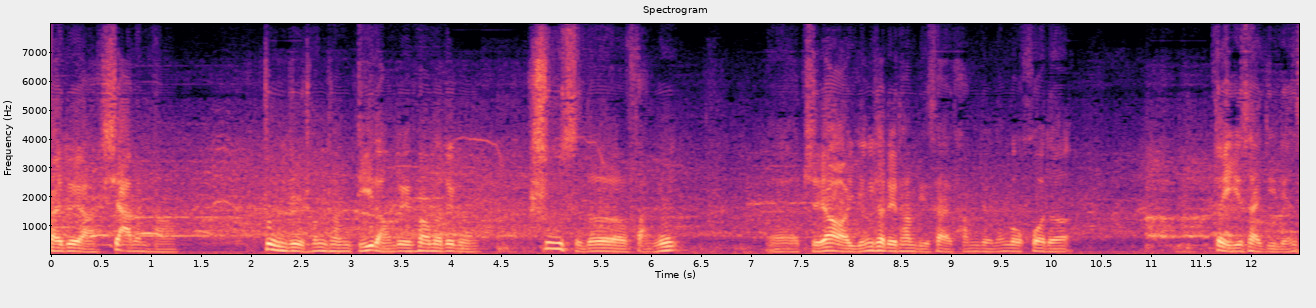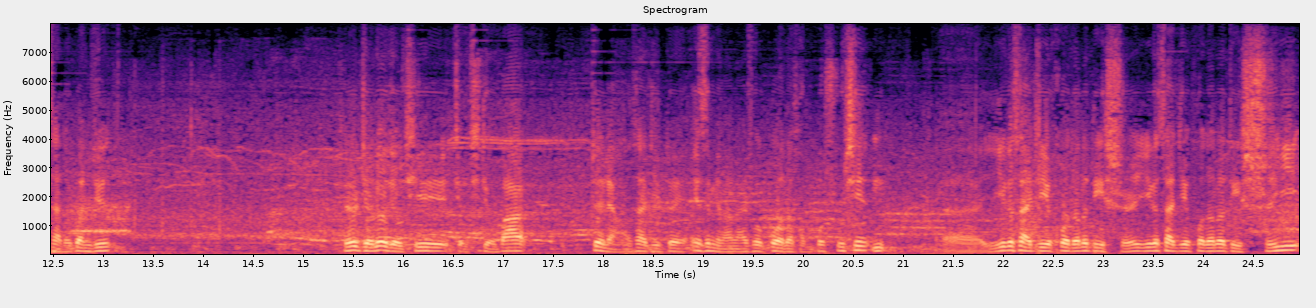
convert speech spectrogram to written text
率队啊，下半场众志成城抵挡对方的这种殊死的反攻。呃，只要赢下这场比赛，他们就能够获得。这一赛季联赛的冠军，其实九六九七九七九八这两个赛季对 AC 米兰来说过得很不舒心。嗯，呃，一个赛季获得了第十，一个赛季获得了第十一。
